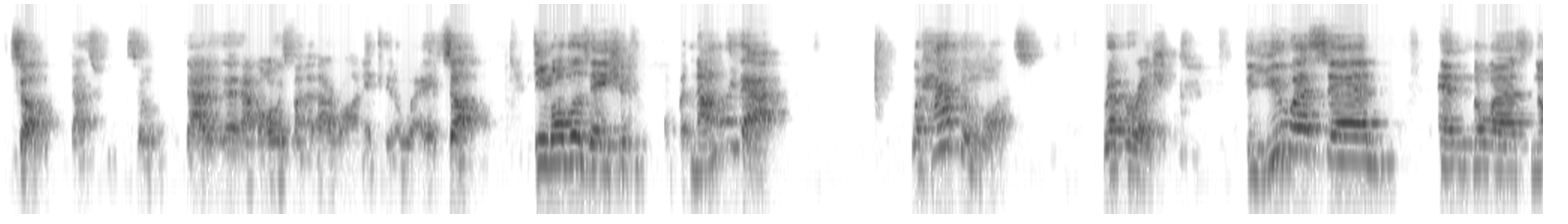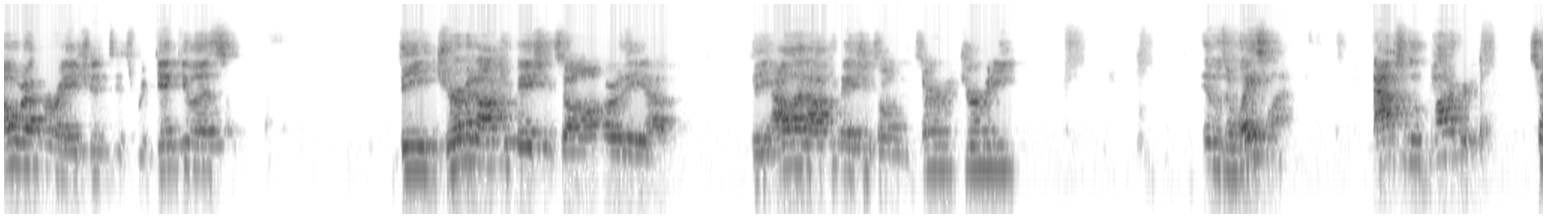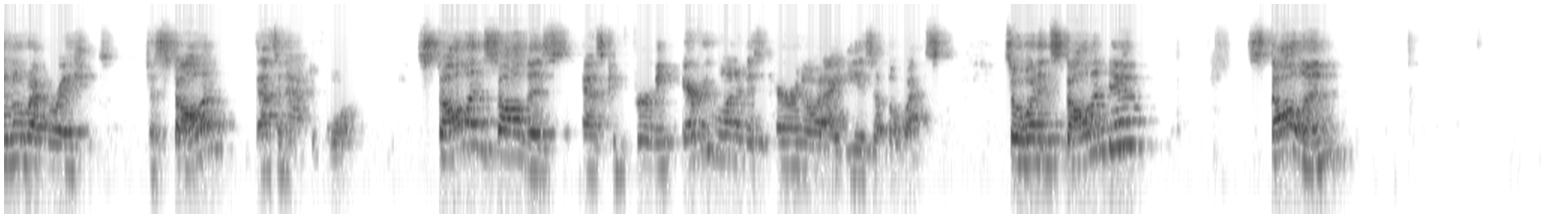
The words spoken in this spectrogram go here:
So that's so that, I've always found that ironic in a way. So demobilization, but not only that, what happened was reparations. The U.S. said in the West, no reparations. It's ridiculous. The German occupation zone or the uh, the Allied occupation zone in Germany, it was a wasteland, absolute poverty. So no reparations. To Stalin, that's an act of war. Stalin saw this as confirming every one of his paranoid ideas of the West. So what did Stalin do? Stalin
